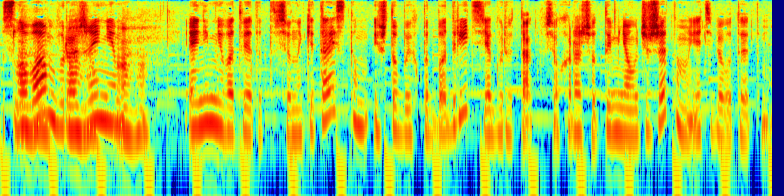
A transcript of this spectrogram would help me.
словам, выражениям, и они мне в ответ это все на китайском, и чтобы их подбодрить, я говорю, так, все хорошо, ты меня учишь этому, я тебя вот этому.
